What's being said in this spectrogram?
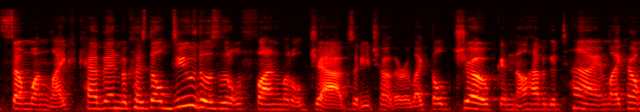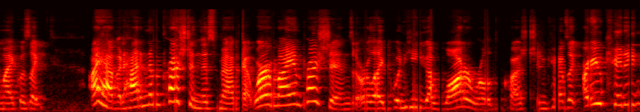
someone like Kevin because they'll do those little fun little jabs at each other. Like they'll joke and they'll have a good time. Like how Mike was like, I haven't had an impression this match yet. Where are my impressions? Or like when he got Waterworld question, Kevin's like, Are you kidding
